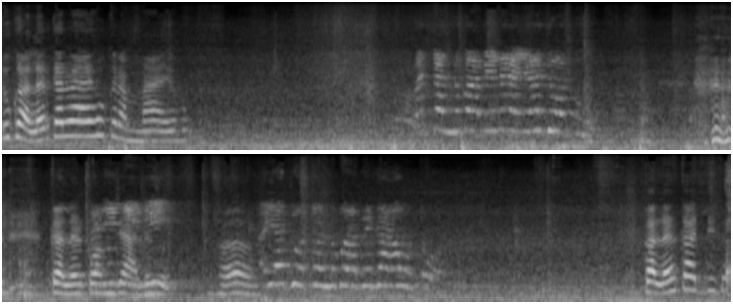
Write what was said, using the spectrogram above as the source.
તું કલર કરવા આવ્યો કે રમવા આવ્યો કલર કોમ ચાલુ હા અહીંયા જો તને ભાભી ના આવતો કલર કરી દીધો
